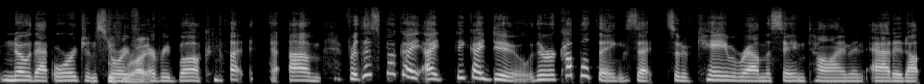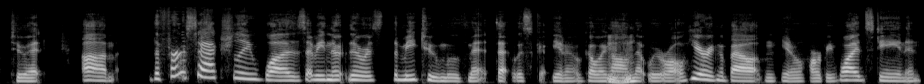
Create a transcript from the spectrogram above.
know that origin story right. for every book, but um, for this book, I, I, think I do. There are a couple things that sort of came around the same time and added up to it. Um, the first actually was, I mean, there, there, was the Me Too movement that was, you know, going mm-hmm. on that we were all hearing about, and you know, Harvey Weinstein and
